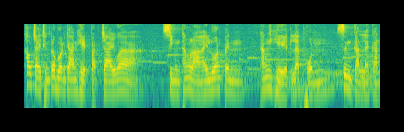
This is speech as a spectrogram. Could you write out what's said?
เข้าใจถึงกระบวนการเหตุปัจจัยว่า สิ่งทั้งหลายล้วนเป็นทั้งเหตุและผลซึ่งกันและกัน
